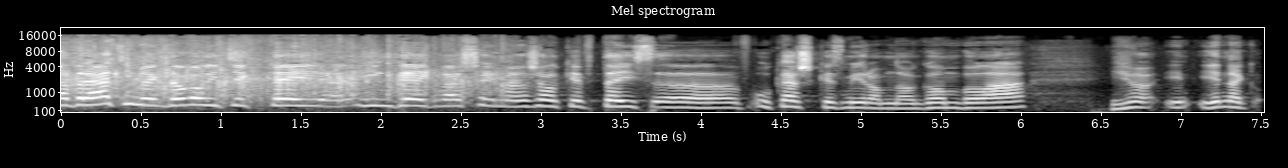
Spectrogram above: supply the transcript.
sa vrátime, ak dovolíte, k tej eh, Inge, k vašej manželke v tej uh, v ukážke s Mírom Nogom bola. Jo, jednak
